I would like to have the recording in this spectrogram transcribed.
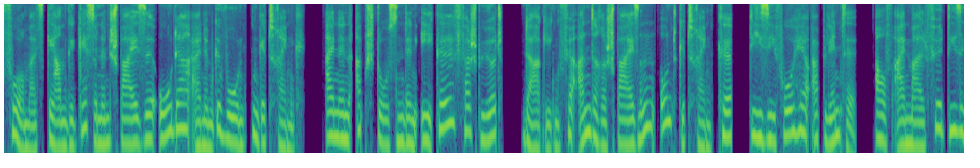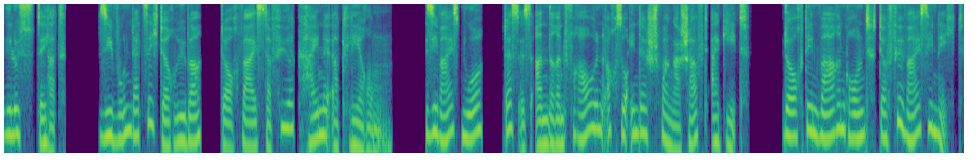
vormals gern gegessenen Speise oder einem gewohnten Getränk, einen abstoßenden Ekel verspürt, dagegen für andere Speisen und Getränke, die sie vorher ablehnte, auf einmal für diese Gelüste hat. Sie wundert sich darüber, doch weiß dafür keine Erklärung. Sie weiß nur, dass es anderen Frauen auch so in der Schwangerschaft ergeht. Doch den wahren Grund dafür weiß sie nicht.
